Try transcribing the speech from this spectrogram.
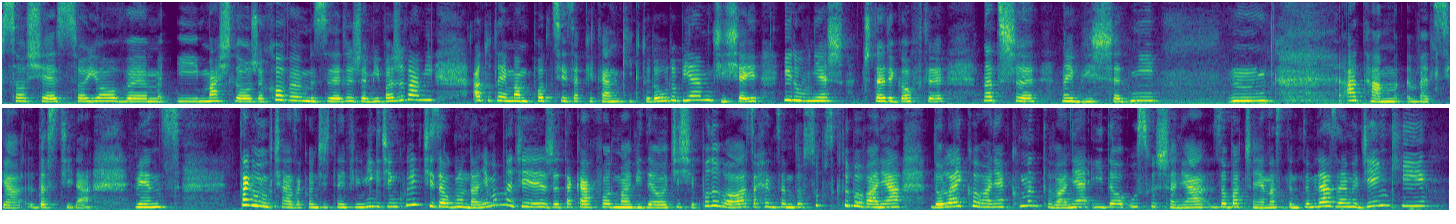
w sosie sojowym i maśle orzechowym z ryżem i warzywami, a tutaj mam porcję zapiekanki, którą robiłam dzisiaj i również cztery gofry na trzy najbliższe dni. Mm, A tam wersja Dustina, więc tak bym chciała zakończyć ten filmik. Dziękuję Ci za oglądanie. Mam nadzieję, że taka forma wideo Ci się podobała. Zachęcam do subskrybowania, do lajkowania, komentowania i do usłyszenia, zobaczenia następnym razem. Dzięki!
